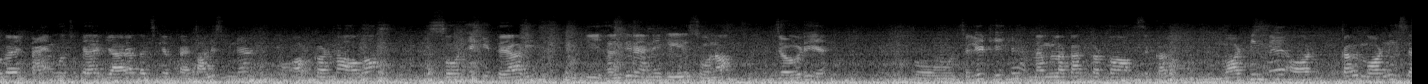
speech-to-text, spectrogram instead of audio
सो गाइस टाइम हो चुका है ग्यारह बज के पैंतालीस मिनट। तो अब करना होगा सोने की तैयारी, क्योंकि हेल्दी रहने के लिए सोना ज़रूरी है। तो चलिए ठीक है, मैं मुलाकात करता हूँ आपसे कल मॉर्निंग में और कल मॉर्निंग से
